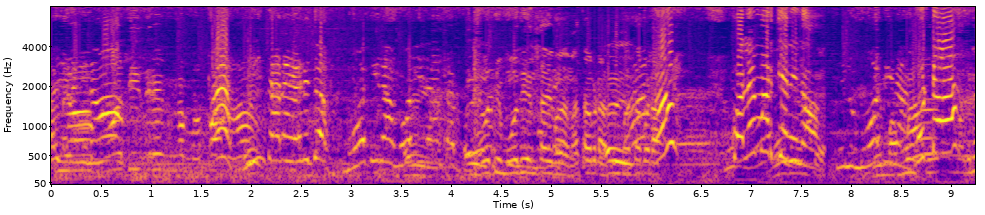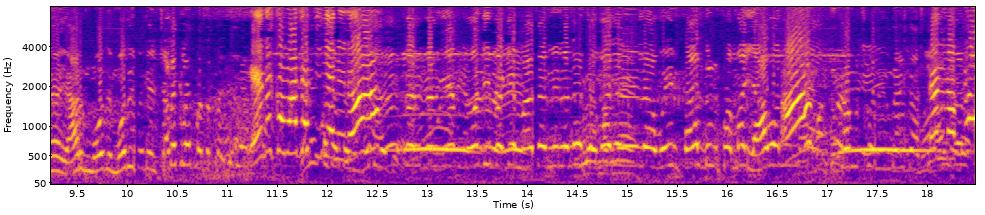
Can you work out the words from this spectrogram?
ಅಯ್ಯೋ ಮೋದಿ ಇದ್ರೆ ನಮ್ಮಪ್ಪ ಹೇಳಿದ್ದು ಮೋದಿನ ಮೋದಿನ ಅಂತ ಮೋದಿ ಮೋದಿ ಅಂತ ಮಾತಾಡ ಮಾತಾಡ ಕೊಲೆ ಮಾಡ್ತೀಯ ನೀನು? ಮೋದಿ ಯಾರು ಮೋದಿ ಮೋದಿ ಬಗ್ಗೆ ಚಡಕ್ಲಾಕ್ ಮಾತಾಡ್ತಾ ಇದ್ಯಾ? ಏನಕ್ಕೆ ಮಾತಾಡ್ತಿದ್ಯಾ ನೀನು? ಮೋದಿ ಬಗ್ಗೆ ಮಾತಾಡಲಿಲ್ಲ ಅಂದ್ರೆ ಸಮಾಧಾನ ಇಲ್ಲ ವೈನ್ ಕಾಲ್ ದುಡ್ಸಮ್ಮ ಯಾವ? ನನ್ನ ಮಕ್ಕಳ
